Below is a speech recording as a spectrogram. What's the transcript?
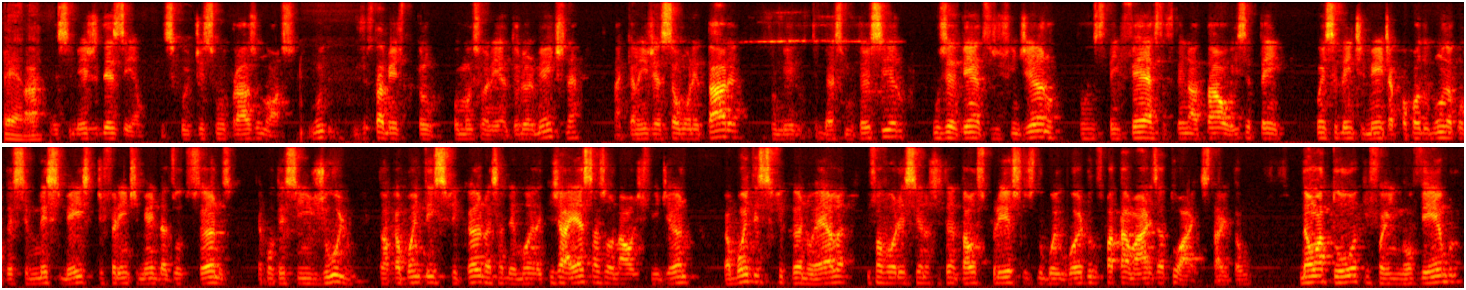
é, tá? né? nesse mês de dezembro, esse curtíssimo prazo nosso. Muito, justamente porque eu, como mencionei anteriormente, né, aquela injeção monetária meio do 13 terceiro, os eventos de fim de ano, então você tem festas, tem Natal, e você tem, coincidentemente, a Copa do Mundo acontecendo nesse mês, diferentemente dos outros anos, que acontecia em julho, então acabou intensificando essa demanda que já é sazonal de fim de ano, acabou intensificando ela e favorecendo sustentar os preços do boi gordo nos patamares atuais, tá? Então, não à toa que foi em novembro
